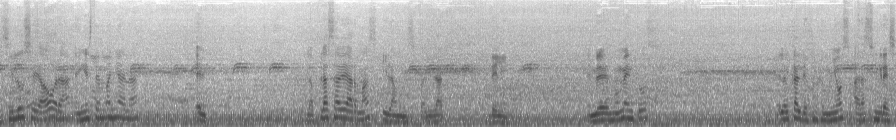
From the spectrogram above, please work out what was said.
Así luce ahora, en esta mañana, el- la Plaza de Armas y la Municipalidad de Lima. En breves momentos, el alcalde Jorge Muñoz hará su ingreso.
